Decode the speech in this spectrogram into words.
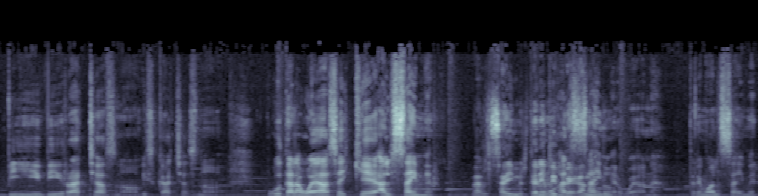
Vi, virrachas, no, vizcachas, no. Puta la weá, ¿sabes qué? Alzheimer. Alzheimer, te Tenemos estoy pegando. Alzheimer, weona. Tenemos Alzheimer.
